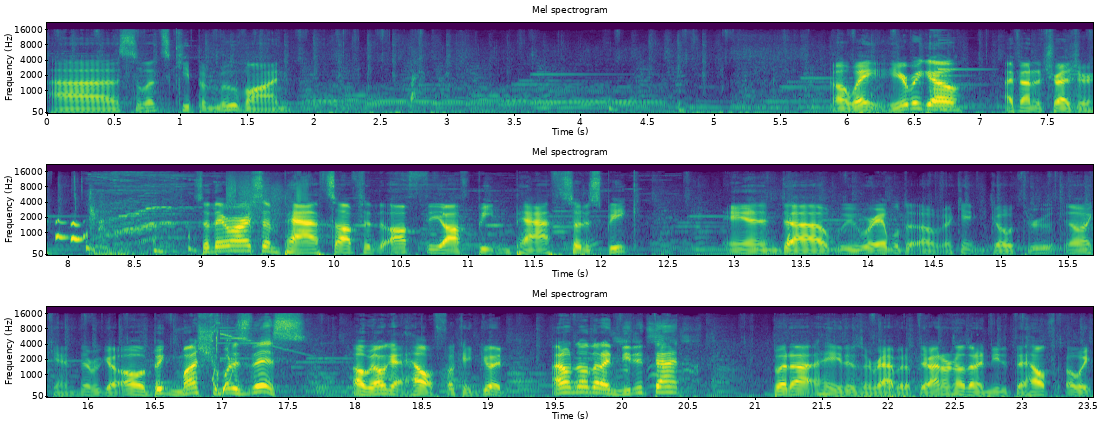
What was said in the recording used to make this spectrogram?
Uh, so let's keep a move on. Oh wait, here we go. I found a treasure. So there are some paths off to the off the off-beaten path, so to speak, and uh, we were able to. Oh, I can't go through. Oh, I can. There we go. Oh, a big mushroom. What is this? Oh, we all got health. Okay, good. I don't know that I needed that, but uh, hey, there's a Rabbid up there. I don't know that I needed the health. Oh wait.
